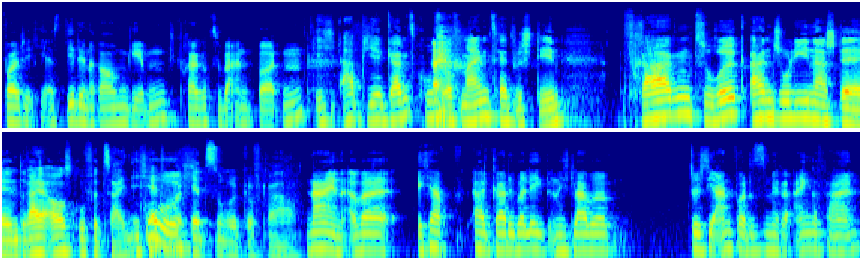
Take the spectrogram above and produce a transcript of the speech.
wollte ich erst dir den Raum geben, die Frage zu beantworten. ich habe hier ganz groß auf meinem Zettel stehen, Fragen zurück an Julina stellen. Drei Ausrufezeichen. Ich hätte Gut. mich jetzt zurückgefragt. Nein, aber ich habe halt gerade überlegt und ich glaube, durch die Antwort ist es mir eingefallen.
